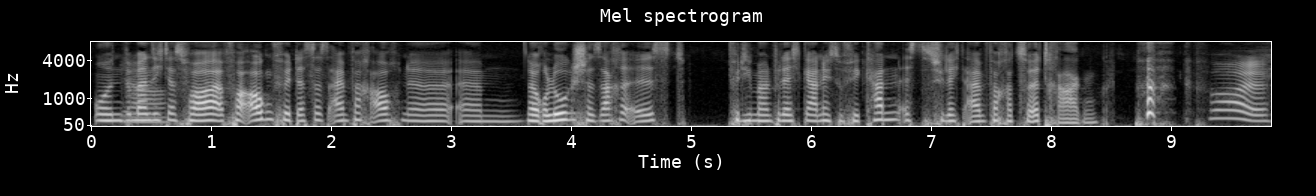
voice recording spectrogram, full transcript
Und wenn man Ja. sich das vor, vor Augen führt, dass das einfach auch eine ähm, neurologische Sache ist, für die man vielleicht gar nicht so viel kann, ist es vielleicht einfacher zu ertragen. Voll.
